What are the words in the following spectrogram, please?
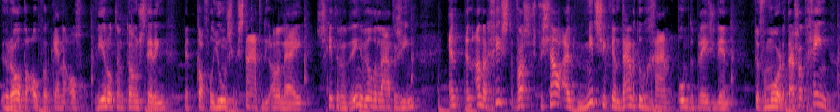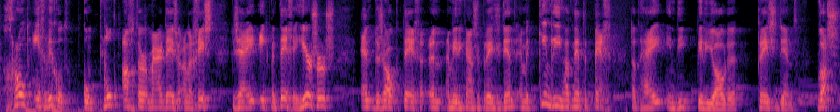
Europa ook wel kennen als wereldtentoonstelling met paviljoens en staten die allerlei schitterende dingen wilden laten zien. En een anarchist was speciaal uit Michigan daar naartoe gegaan om de president te vermoorden. Daar zat geen groot ingewikkeld complot achter, maar deze anarchist zei: Ik ben tegen heersers en dus ook tegen een Amerikaanse president. En McKinley had net de pech dat hij in die periode president was.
